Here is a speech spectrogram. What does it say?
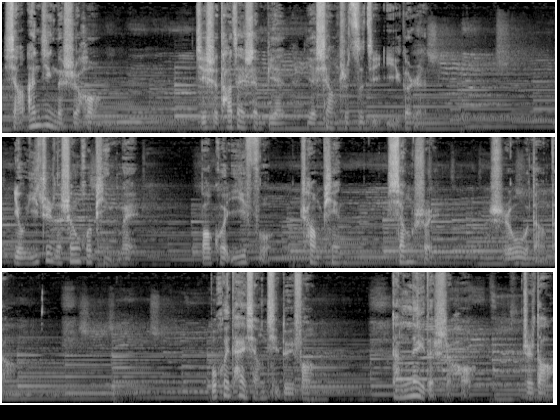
想安静的时候，即使他在身边，也像是自己一个人。有一致的生活品味，包括衣服、唱片、香水、食物等等，不会太想起对方，但累的时候，知道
